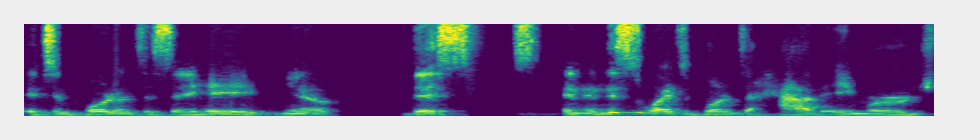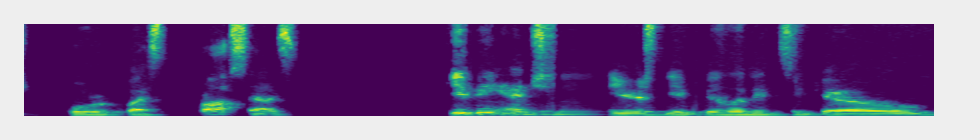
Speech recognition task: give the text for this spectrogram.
it's important to say, hey, you know, this, and, and this is why it's important to have a merge pull request process, giving engineers the ability to go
